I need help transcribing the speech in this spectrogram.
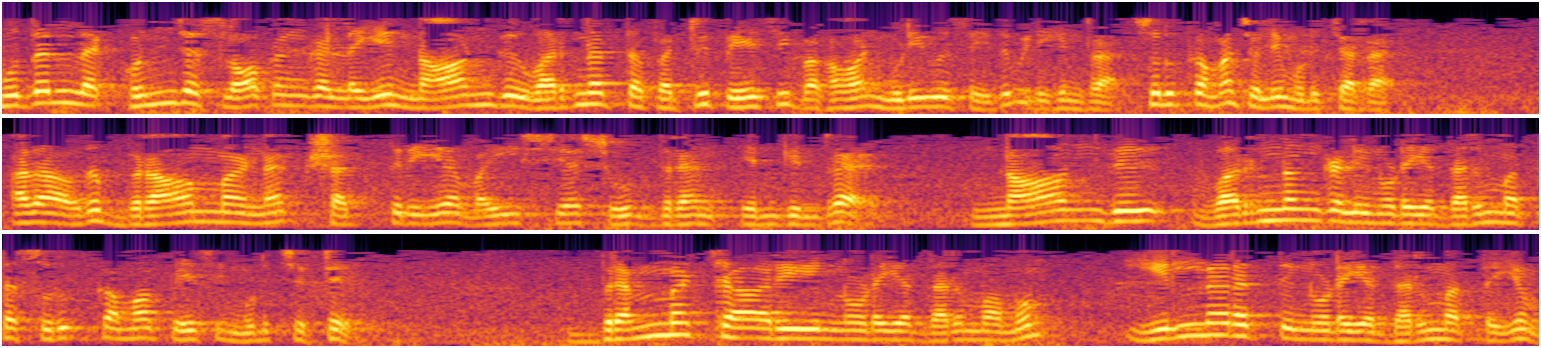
முதல்ல கொஞ்ச ஸ்லோகங்கள்லயே நான்கு வர்ணத்தை பற்றி பேசி பகவான் முடிவு செய்து விடுகின்றார். சுருக்கமா சொல்லி முடிச்சிடுறார் அதாவது பிராமண கஷத்திரிய வைசிய சூத்ரன் என்கின்ற நான்கு வர்ணங்களினுடைய தர்மத்தை சுருக்கமா பேசி முடிச்சிட்டு பிரம்மச்சாரியினுடைய தர்மமும் இல்லறத்தினுடைய தர்மத்தையும்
